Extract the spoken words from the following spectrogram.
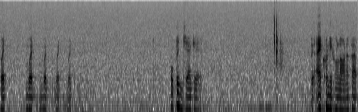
เวทเวทเวทเวทเวท open jacket เป็นไอคอนิกของเรานะครับ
